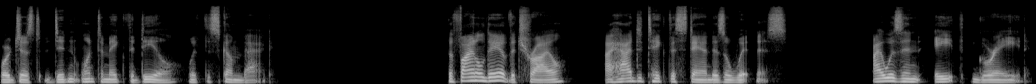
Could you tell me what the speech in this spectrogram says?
or just didn't want to make the deal with the scumbag. The final day of the trial, I had to take the stand as a witness. I was in eighth grade,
